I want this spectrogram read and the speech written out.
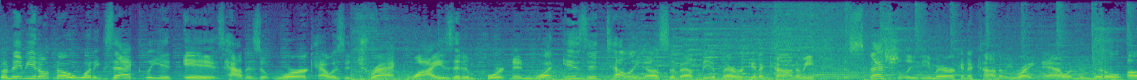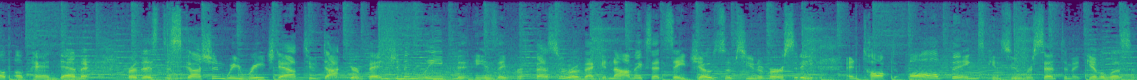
but maybe you don't know what exactly it is. How does it work? How is it tracked? Why is it important? And what is it telling us about the American economy, especially the American economy right now in the middle of a pandemic? For this discussion, we reached out to Dr. Benjamin Liebman. He is a professor of economics at St. Joseph's University and talked all things consumer sentiment. Give a listen.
